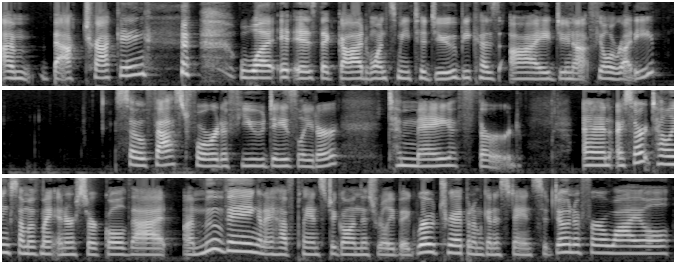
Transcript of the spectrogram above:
I'm backtracking what it is that God wants me to do because I do not feel ready. So fast forward a few days later to May 3rd. And I start telling some of my inner circle that I'm moving and I have plans to go on this really big road trip and I'm going to stay in Sedona for a while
